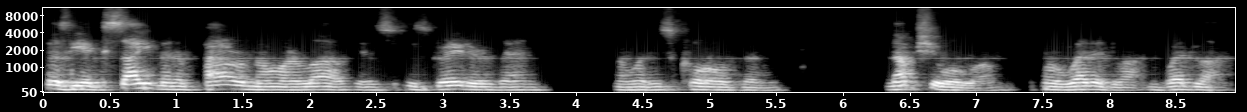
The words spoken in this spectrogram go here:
Because the excitement of paramour love is, is greater than what is called uh, nuptial love or wedded love, wedlock.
